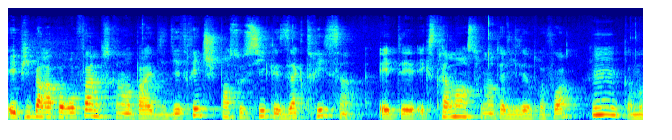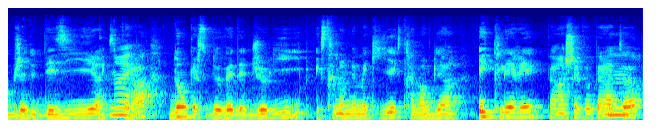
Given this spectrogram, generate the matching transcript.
Et puis par rapport aux femmes, parce qu'on en parlait d'Idietrich, je pense aussi que les actrices était extrêmement instrumentalisée autrefois, mm. comme objet de désir, etc. Donc elle se devait d'être jolie, extrêmement bien maquillée, extrêmement bien éclairée par un chef opérateur. Mm.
